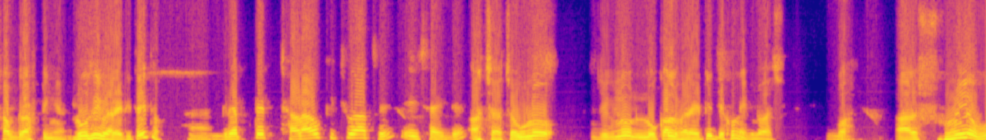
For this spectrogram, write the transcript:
সব গ্রাফটিং এ। রোজি ভ্যারাইটি তাই তো? হ্যাঁ গ্রাফটেড ছাড়াও কিছু আছে এই সাইডে আচ্ছা আচ্ছা ওগুলো যেগুলো লোকাল ভ্যারাইটি দেখুন এগুলো আছে। বাহ! আর সুনীলবাবু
